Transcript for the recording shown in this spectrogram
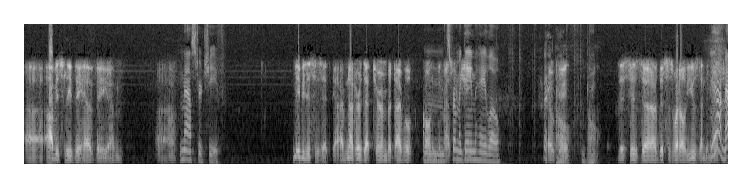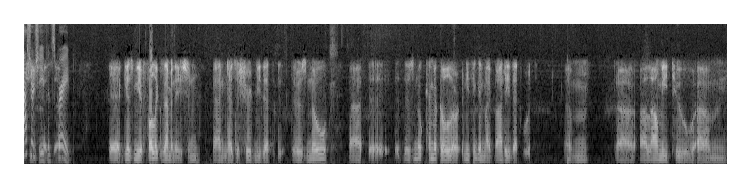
Uh, obviously, they have a. Um, Master Chief. maybe this is it. Yeah, I've not heard that term, but I will call him the Mm, master. It's from a game Halo. Okay. oh, oh. This is uh, this is what I'll use then. The Yeah, master, Master Chief. has, It's uh, great. It gives me a full examination and has assured me that there's no uh, uh, there's no chemical or anything in my body that would um, uh, allow me to um,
